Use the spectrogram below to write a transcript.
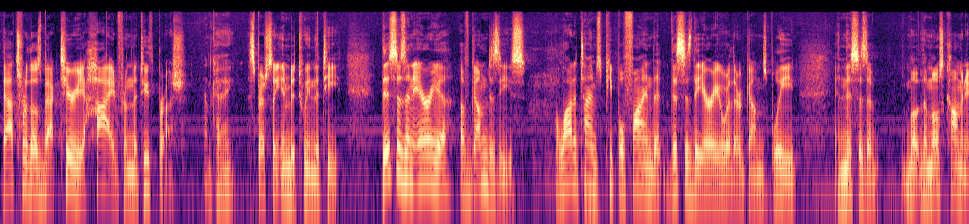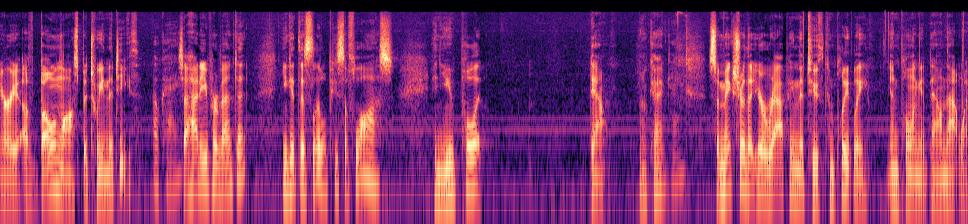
That's where those bacteria hide from the toothbrush, Okay. okay? Especially in between the teeth. This is an area of gum disease. A lot of times people find that this is the area where their gums bleed, and this is a, mo- the most common area of bone loss between the teeth. Okay. So how do you prevent it? You get this little piece of floss and you pull it down, okay? Okay. So make sure that you're wrapping the tooth completely and pulling it down that way.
